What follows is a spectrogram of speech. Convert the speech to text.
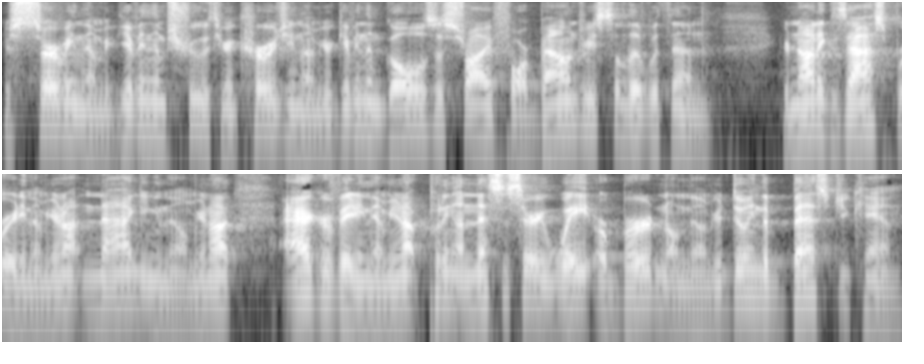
you're serving them. You're giving them truth. You're encouraging them. You're giving them goals to strive for, boundaries to live within. You're not exasperating them. You're not nagging them. You're not aggravating them. You're not putting unnecessary weight or burden on them. You're doing the best you can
